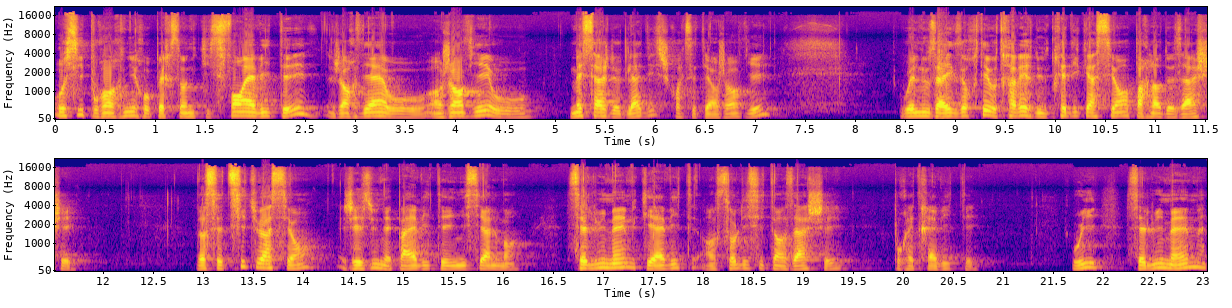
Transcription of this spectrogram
Aussi pour en revenir aux personnes qui se font inviter, j'en reviens en janvier au message de Gladys, je crois que c'était en janvier, où elle nous a exhortés au travers d'une prédication parlant de Zachée. Dans cette situation, Jésus n'est pas invité initialement. C'est lui-même qui invite en sollicitant Zachée pour être invité. Oui, c'est lui-même,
